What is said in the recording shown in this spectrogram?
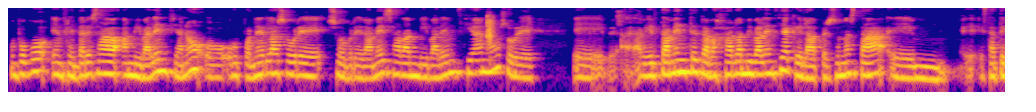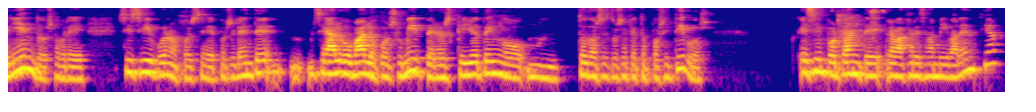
un poco enfrentar esa ambivalencia, ¿no? O, ponerla sobre, sobre la mesa, la ambivalencia, ¿no? Sobre eh, abiertamente trabajar la ambivalencia que la persona está, em, está teniendo sobre, sí, sí, bueno, pues eh, posiblemente sea algo malo consumir, pero es que yo tengo mm, todos estos efectos positivos. ¿Es importante trabajar esa ambivalencia?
